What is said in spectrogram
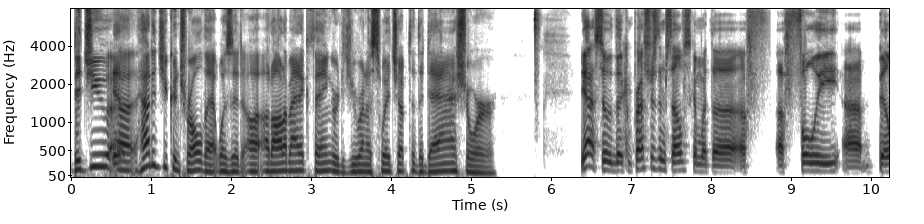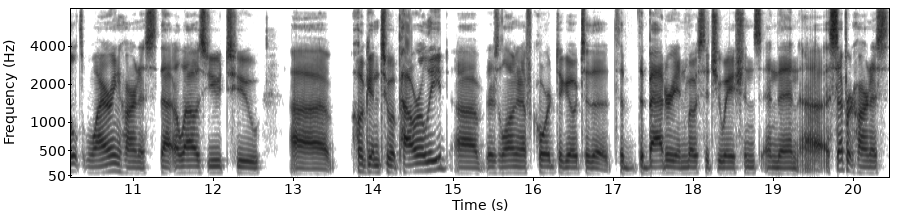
Did you? Yeah. Uh, how did you control that? Was it a, an automatic thing, or did you run a switch up to the dash, or? Yeah, so the compressors themselves come with a, a, a fully uh, built wiring harness that allows you to uh, hook into a power lead. Uh, there's a long enough cord to go to the to the battery in most situations, and then uh, a separate harness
